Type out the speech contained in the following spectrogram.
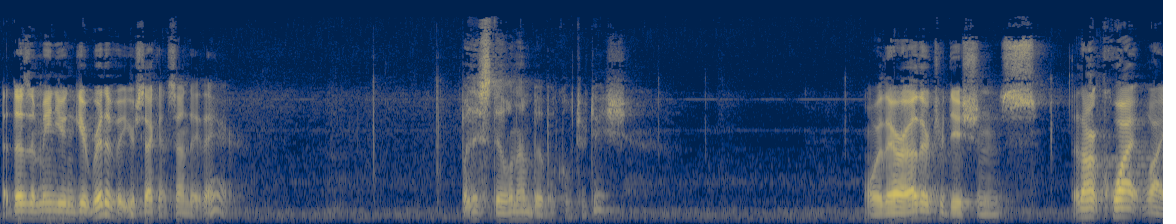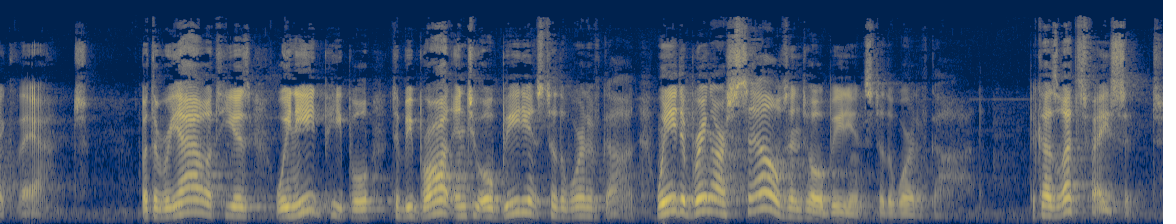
That doesn't mean you can get rid of it your second Sunday there. But it's still an unbiblical tradition. Or there are other traditions that aren't quite like that. But the reality is, we need people to be brought into obedience to the Word of God. We need to bring ourselves into obedience to the Word of God. Because let's face it,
